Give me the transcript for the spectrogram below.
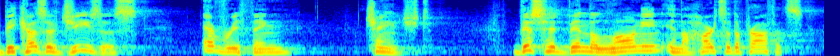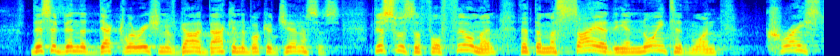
Because of Jesus, everything changed. This had been the longing in the hearts of the prophets. This had been the declaration of God back in the book of Genesis. This was the fulfillment that the Messiah, the anointed one, Christ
